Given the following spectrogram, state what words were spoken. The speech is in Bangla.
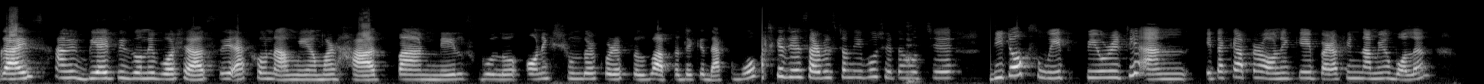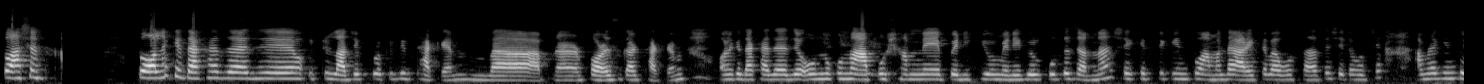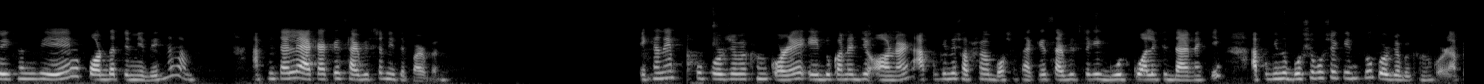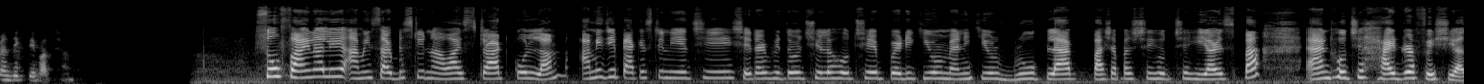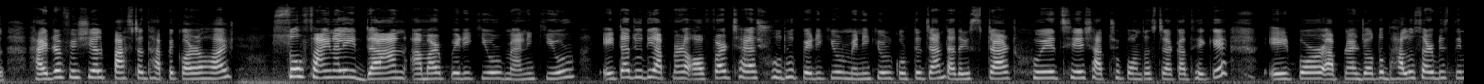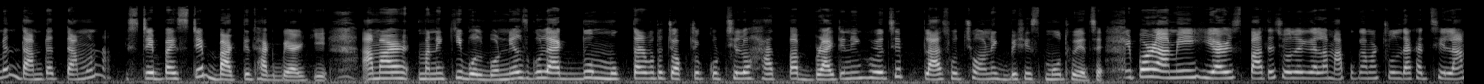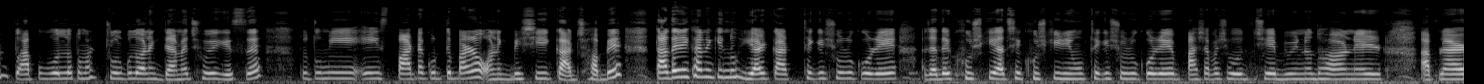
তো গাইস আমি ভিআইপি জোনে বসে আছি। এখন আমি আমার হাত, পা নেলসগুলো অনেক সুন্দর করে ফেলব, আপনাদেরকে দেখাবো। আজকে যে সার্ভিসটা নিব, সেটা হচ্ছে ডিটক্স উইথ পিউরিটি অ্যান্ড এটাকে আপনারা অনেকে প্যারাফিন নামেও বলেন। তো আসেন তো অনেকে দেখা যায় যে একটু লাজুক প্রকৃতির থাকেন বা আপনার ফরেস্ট গার্ড থাকেন, অনেকে দেখা যায় যে অন্য কোনো আপুর সামনে পেডিকিউর মেডিকিউর করতে চান না, সেক্ষেত্রে কিন্তু আমাদের আরেকটা ব্যবস্থা আছে, সেটা হচ্ছে আমরা কিন্তু এখান দিয়ে পর্দা টেনে দিই হ্যাঁ? আপনি চাইলে একা একা সার্ভিসটা নিতে পারবেন। এখানে আপু পর্যবেক্ষণ করে এই দোকানের যে অনার আপু কিন্তু সবসময় বসে থাকে সার্ভিসটাকে গুড কোয়ালিটি দেয় নাকি? আপু কিন্তু বসে বসে কিন্তু পর্যবেক্ষণ করে, আপনারা দেখতেই পাচ্ছেন। সো ফাইনালি আমি সার্ভিসটি নেওয়া স্টার্ট করলাম। আমি যে প্যাকেজটি নিয়েছি, সেটার ভিতর ছিল হচ্ছে পেডিকিউর ম্যানিকিউর ব্রু প্লাগ পাশাপাশি হচ্ছে হেয়ার স্পা অ্যান্ড হচ্ছে হাইড্রা ফেশিয়াল হাইড্রা ফেশিয়াল পাঁচটা ধাপে করা হয়। সো ফাইনালি ডান আমার পেডিকিউর ম্যানিকিউর এটা যদি আপনারা অফার ছাড়া শুধু পেডিকিউর ম্যানিকিউর করতে চান, তাদের স্টার্ট হয়েছে সাতশো পঞ্চাশ টাকা থেকে। এরপর আপনার যত ভালো সার্ভিস নেবেন, দামটা তেমন স্টেপ বাই স্টেপ বাড়তে থাকবে আর কি। আমার মানে কি বলব নেলসগুলো একদম মুক্তার মতো চকচক করছিল, হাত পা ব্রাইটেনিং হয়েছে প্লাস হচ্ছে অনেক বেশি স্মুথ হয়েছে। এরপর আমি হেয়ার স্পাতে চলে গেলাম, আপুকে আমার চুল দেখাচ্ছিলাম। তো আপু বলল, তোমার চুলগুলো অনেক ড্যামেজ হয়ে গেছে, তো তুমি এই স্পাটা করতে পারো, অনেক বেশি কাজ হবে। তাদের এখানে কিন্তু হেয়ার কাট থেকে শুরু করে, যাদের খুশকি আছে, খুশকি রিমুভ থেকে শুরু করে, পাশাপাশি হচ্ছে বিভিন্ন ধরনের আপনার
